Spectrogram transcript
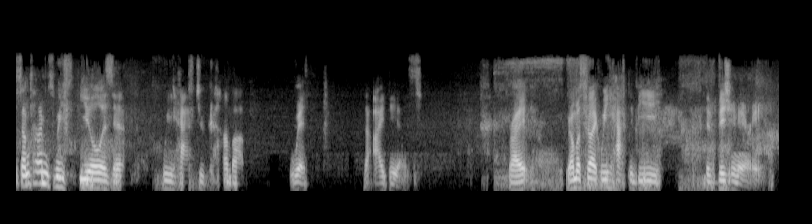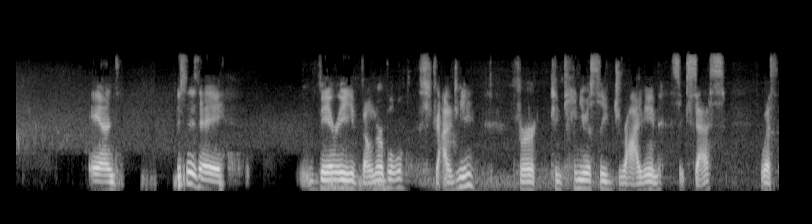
Sometimes we feel as if we have to come up with the ideas, right? We almost feel like we have to be the visionary. And this is a very vulnerable strategy for continuously driving success with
